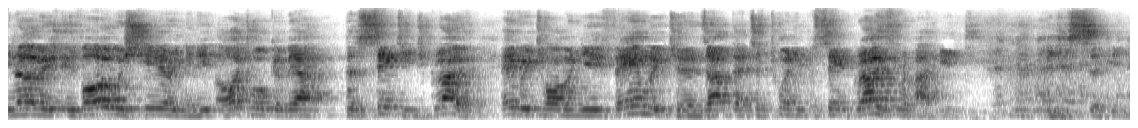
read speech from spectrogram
you know, if I was sharing and if I talk about percentage growth, every time a new family turns up, that's a 20% growth rate. you see.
